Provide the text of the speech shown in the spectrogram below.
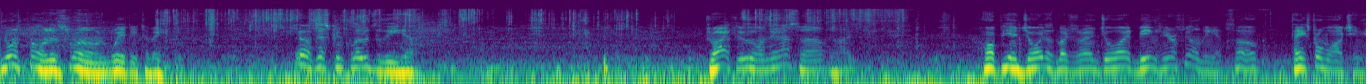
North Pole in this road waving to me. Well, this concludes the uh, drive-through on this. Uh, I hope you enjoyed as much as I enjoyed being here filming it. So, thanks for watching.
